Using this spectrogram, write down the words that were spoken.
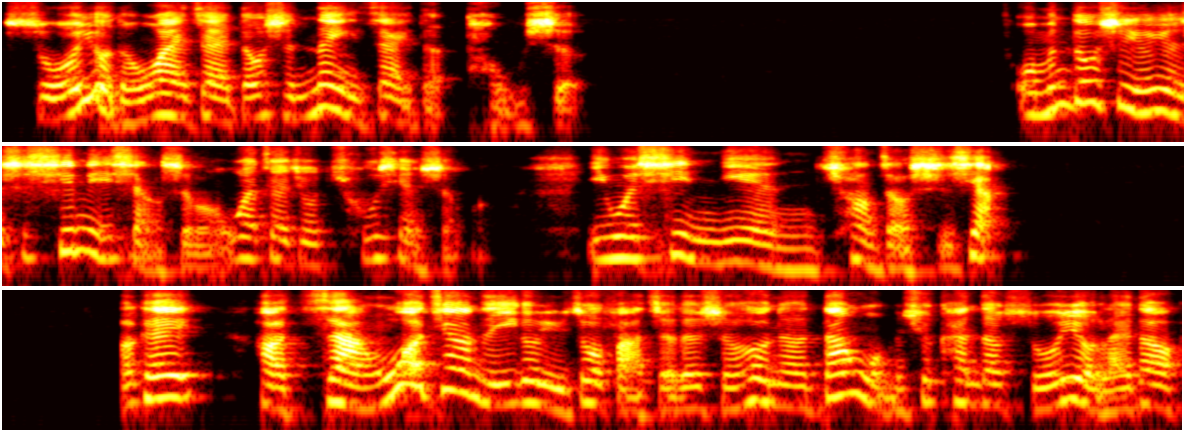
所有的外在都是内在的投射。我们都是永远是心里想什么，外在就出现什么，因为信念创造实相。OK，好，掌握这样的一个宇宙法则的时候呢，当我们去看到所有来到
